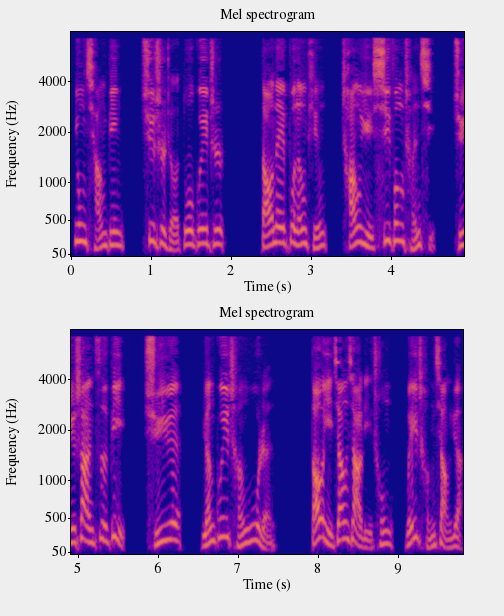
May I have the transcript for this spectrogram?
拥强兵，去世者多归之。岛内不能平，常遇西风晨起，举善自闭。徐曰：“原归臣乌人。”岛以江夏李冲为丞相院，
